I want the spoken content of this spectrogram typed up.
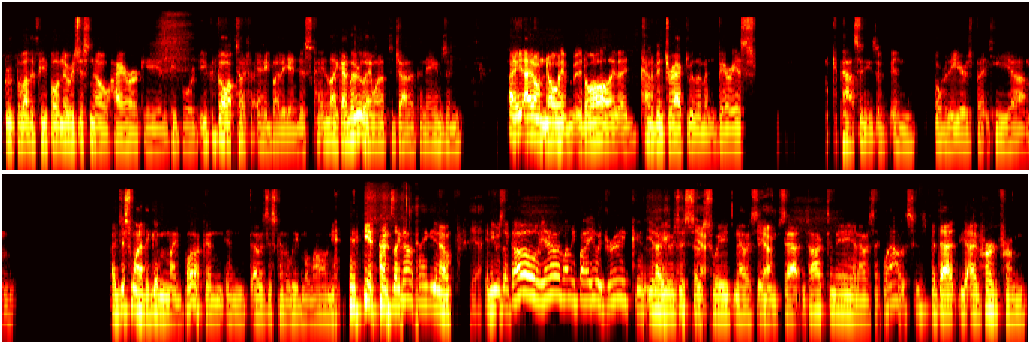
group of other people, and there was just no hierarchy, and people were you could go up to anybody and just kind of like I literally I went up to Jonathan Ames, and I I don't know him at all. I, I kind of interacted with him in various capacities in over the years, but he um I just wanted to give him my book, and and I was just going to leave him alone. you know, I was like, oh, thank you, you know. Yeah. And he was like, oh yeah, let me buy you a drink, and you know, he was just so Yeah. sweet. And I was, Yeah. and he sat and talked to me, and I was like, wow, this is. But that I've heard from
